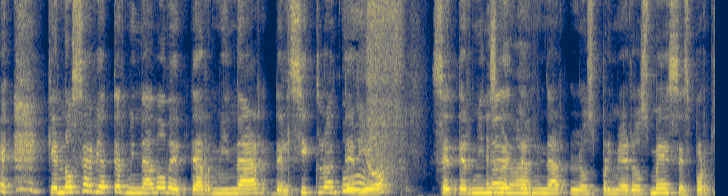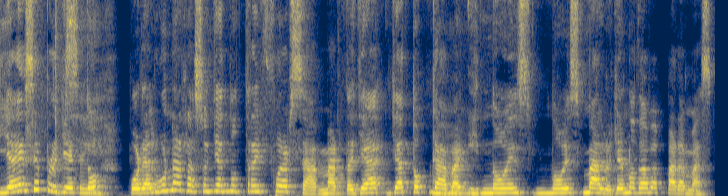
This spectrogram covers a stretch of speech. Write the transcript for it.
que no se había terminado de terminar del ciclo anterior. Uf, se termina de terminar los primeros meses, porque ya ese proyecto, Sí. por alguna razón, ya no trae fuerza, Marta, ya, ya tocaba y no es, no es malo, ya no daba para más.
